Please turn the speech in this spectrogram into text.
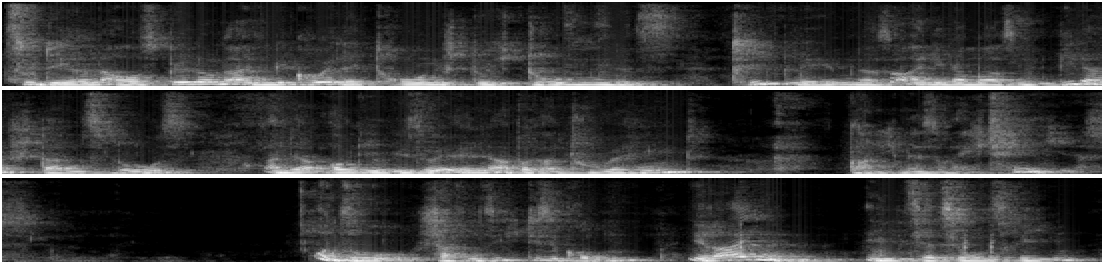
zu deren Ausbildung ein mikroelektronisch durchdrungenes Triebleben, das einigermaßen widerstandslos an der audiovisuellen Apparatur hängt, gar nicht mehr so recht fähig ist. Und so schaffen sich diese Gruppen ihre eigenen Initiationsriten.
